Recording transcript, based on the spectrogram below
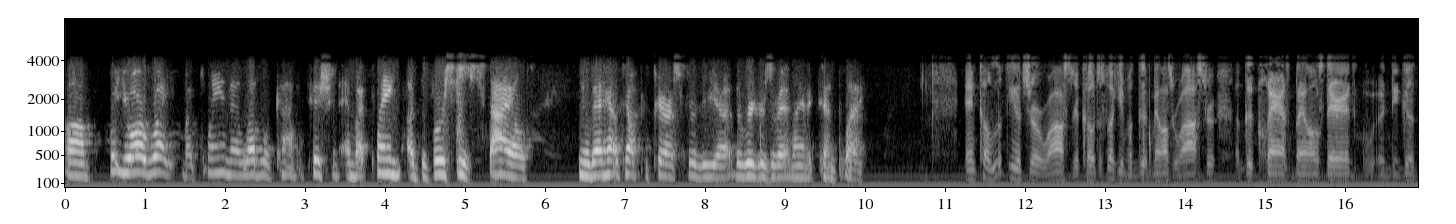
Um, but you are right by playing that level of competition and by playing a diversity of styles you know that has helped prepare us for the uh, the rigors of Atlantic 10 play. And coach, looking at your roster, coach, it's like you have a good balanced roster, a good class balance there, a good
